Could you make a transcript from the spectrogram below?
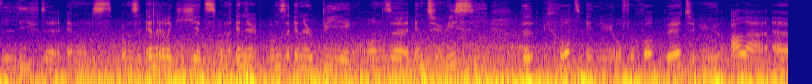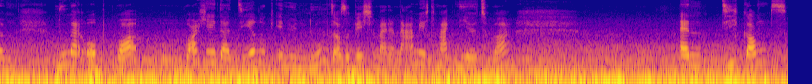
de liefde in ons, onze innerlijke gids, onze onze inner being, onze intuïtie, God in u of God buiten u, Allah, um, noem maar op wat, wat jij dat deel ook in u noemt, als het beestje maar een naam heeft, maakt niet uit wat. En die kant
